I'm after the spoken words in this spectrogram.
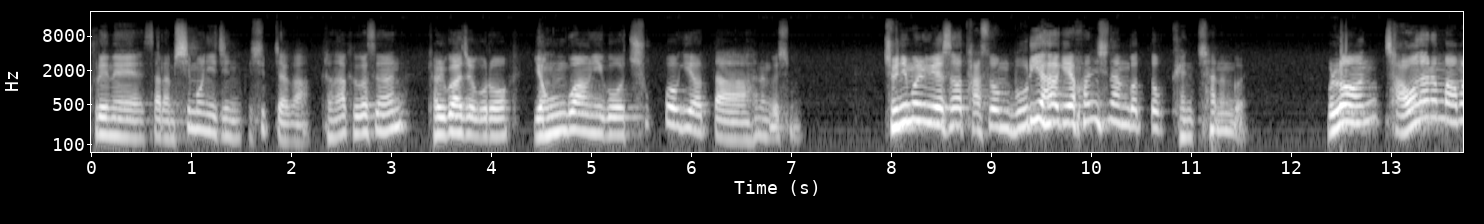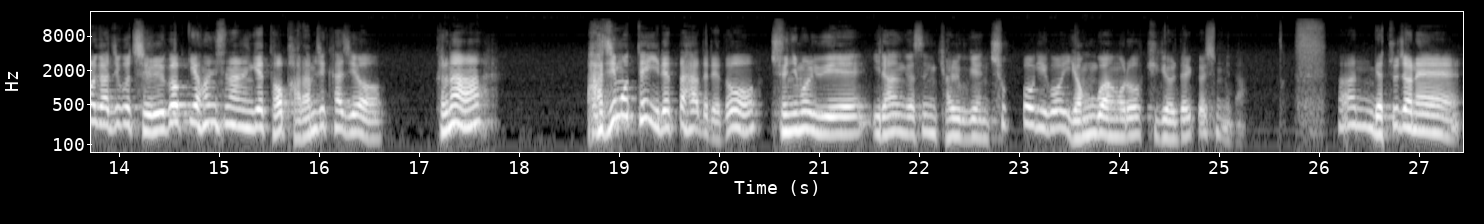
구레네 사람 시몬이 진 그 십자가. 그러나 그것은 결과적으로 영광이고 축복이었다 하는 것입니다. 주님을 위해서 다소 무리하게 헌신한 것도 괜찮은 거예요. 물론 자원하는 마음을 가지고 즐겁게 헌신하는 게 더 바람직하지요. 그러나 마지못해 일했다 하더라도 주님을 위해 일하는 것은 결국엔 축복이고 영광으로 귀결될 것입니다. 한 몇 주 전에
